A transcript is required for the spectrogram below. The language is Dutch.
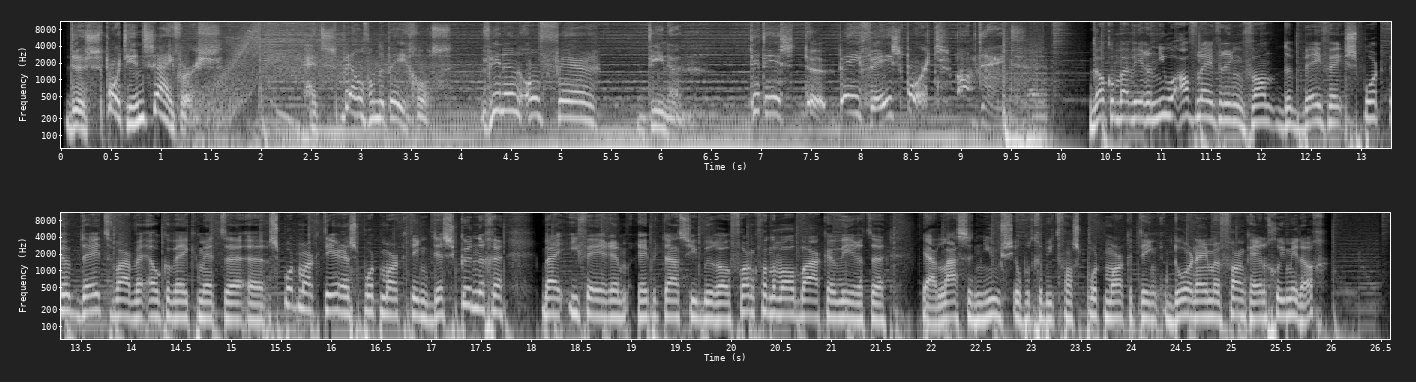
De sport in cijfers. Het spel van de pegels. Winnen of verdienen. Dit is de BV Sport Update. Welkom bij weer een nieuwe aflevering van de BV Sport Update. Waar we elke week met uh, sportmarketeer en sportmarketing deskundige bij IVRM Reputatiebureau Frank van der Walbaken weer het uh, ja, laatste nieuws op het gebied van sportmarketing doornemen. Frank, hele goedemiddag.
